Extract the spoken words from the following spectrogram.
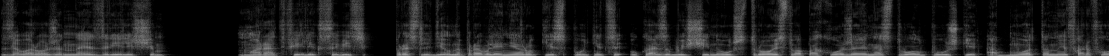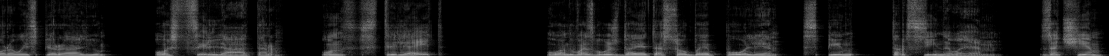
завороженная зрелищем. Марат Феликсович проследил направление руки спутницы, указывающей на устройство, похожее на ствол пушки, обмотанный фарфоровой спиралью. «Осциллятор. Он стреляет?» «Он возбуждает особое поле, спин торсиновое. Зачем?»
